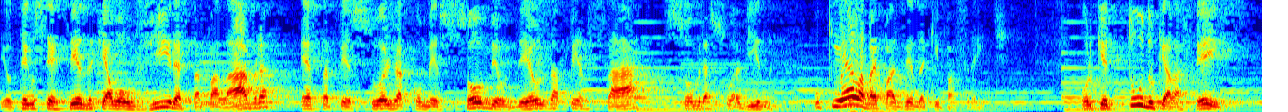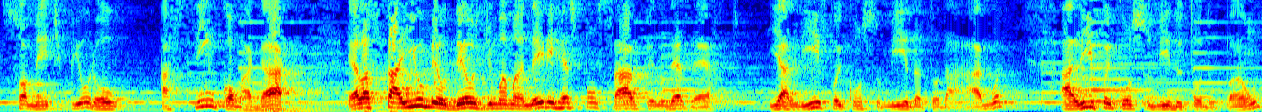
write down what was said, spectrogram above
Eu tenho certeza que ao ouvir esta palavra, esta pessoa já começou, meu Deus, a pensar sobre a sua vida. O que ela vai fazer daqui para frente? Porque tudo que ela fez somente piorou. Assim como Agar, ela saiu, meu Deus, de uma maneira irresponsável pelo deserto. E ali foi consumida toda a água, ali foi consumido todo o pão,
